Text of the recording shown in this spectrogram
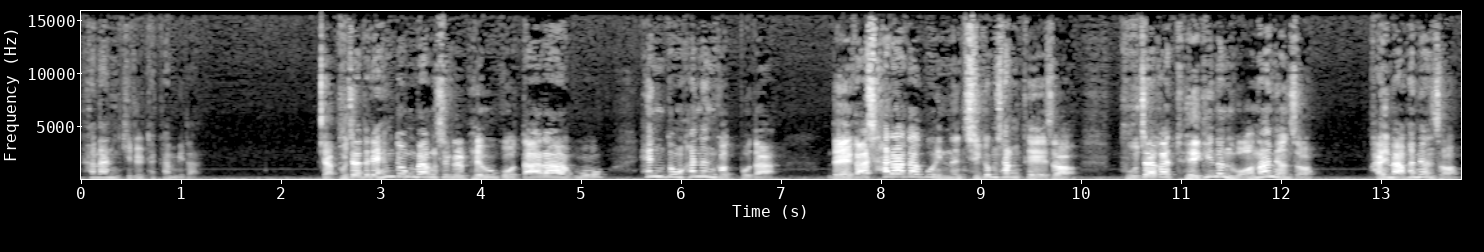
편한 길을 택합니다. 자, 부자들의 행동 방식을 배우고 따라하고 행동하는 것보다 내가 살아가고 있는 지금 상태에서 부자가 되기는 원하면서 갈망하면서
